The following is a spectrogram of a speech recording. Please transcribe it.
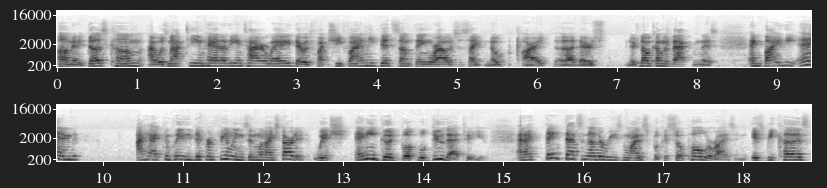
um, and it does come. I was not Team Hannah the entire way. There was fi she finally did something where I was just like, nope. All right, uh, there's there's no coming back from this. And by the end, I had completely different feelings than when I started, which any good book will do that to you. And I think that's another reason why this book is so polarizing, is because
